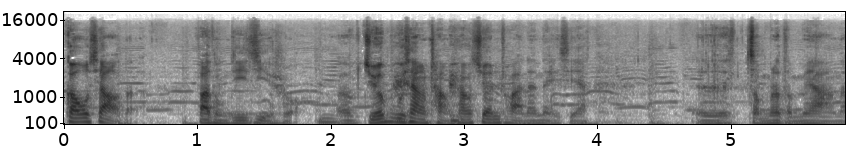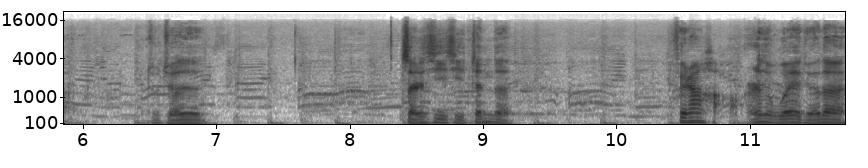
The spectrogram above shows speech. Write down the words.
高效的发动机技术，呃，绝不像厂商宣传的那些，呃，怎么怎么样的，就觉得自然吸气真的非常好，而且我也觉得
